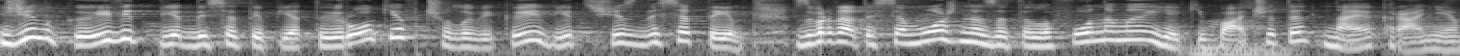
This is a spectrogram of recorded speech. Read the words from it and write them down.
жінки від 55 років, чоловіки від 60. Звертатися можна за телефонами, які бачите на екрані.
